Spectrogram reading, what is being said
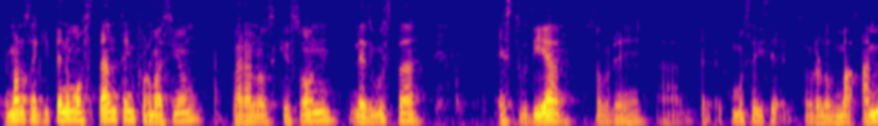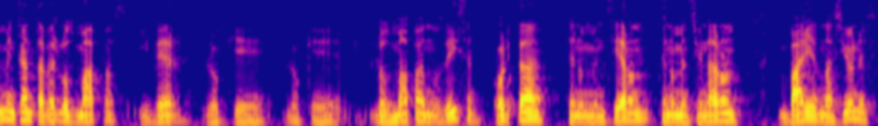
Hermanos, aquí tenemos tanta información para los que son, les gusta estudiar sobre, ah, ¿cómo se dice? Sobre los A mí me encanta ver los mapas y ver lo que, lo que los mapas nos dicen. Ahorita se nos, mencionaron, se nos mencionaron varias naciones.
